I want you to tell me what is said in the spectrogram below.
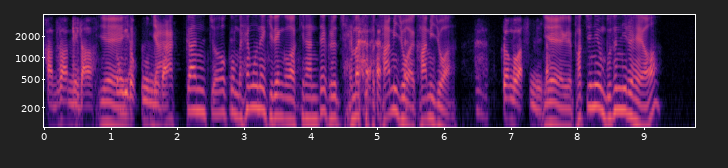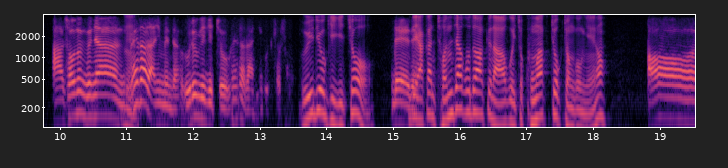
감사합니다. 예. 덕분입니다. 약간 조금 행운에 기댄 것 같긴 한데 그래도 잘 맞췄어. 감이 좋아요. 감이 좋아. 그런 것 같습니다. 예, 그래. 박준님은 무슨 일을 해요? 아, 저는 그냥 네. 회사 다닙니다. 의료기기 쪽 회사 다니고 있어서. 의료기기 쪽. 네, 근데 네. 약간 전자고등학교 나오고 이쪽 공학 쪽 전공이에요? 어,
